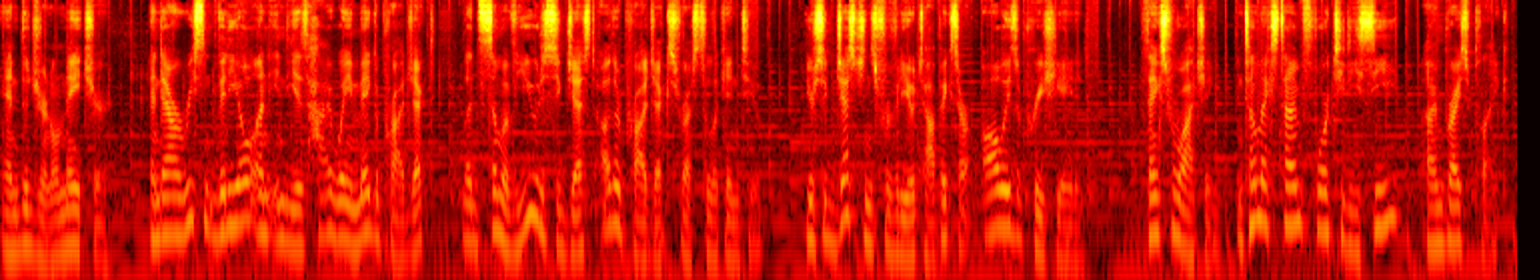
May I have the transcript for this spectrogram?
and the journal Nature, and our recent video on India's highway mega project led some of you to suggest other projects for us to look into. Your suggestions for video topics are always appreciated. Thanks for watching. Until next time, for TDC, I'm Bryce Plank.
